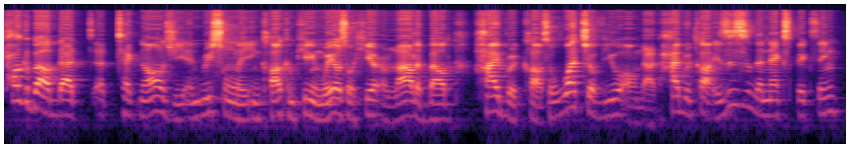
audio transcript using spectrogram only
talk about that uh, technology. And recently in cloud computing, we also hear a lot about hybrid cloud. So what's your view on that? Hybrid cloud, is this the next big thing?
